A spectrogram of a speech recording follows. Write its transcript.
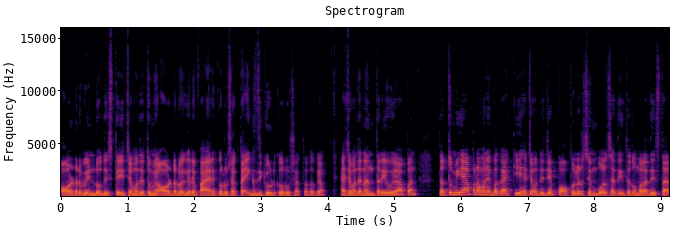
ऑर्डर विंडो दिसते याच्यामध्ये तुम्ही ऑर्डर वगैरे फायर करू शकता एक्झिक्यूट करू शकता ओके ह्याच्यामध्ये नंतर येऊया आपण. तर तुम्ही याप्रमाणे बघा की ह्याच्यामध्ये जे पॉप्युलर सिम्बॉल्स आहेत इथे तुम्हाला दिसतात.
